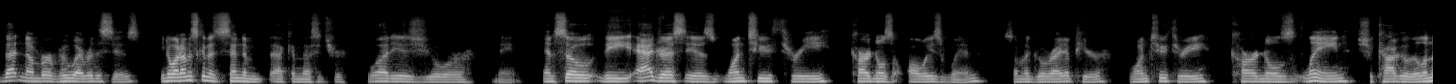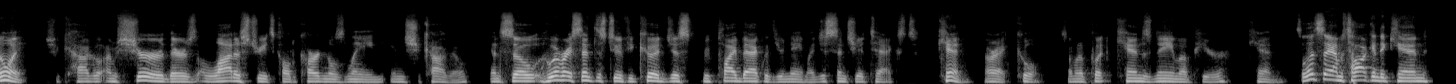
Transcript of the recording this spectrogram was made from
that number of whoever this is. You know what? I'm just going to send him back a message here. What is your name? And so the address is 123 Cardinals always win. So I'm going to go right up here 123 Cardinals Lane, Chicago, Illinois. Chicago. I'm sure there's a lot of streets called Cardinals Lane in Chicago. And so, whoever I sent this to, if you could just reply back with your name. I just sent you a text. Ken. All right, cool. So I'm going to put Ken's name up here. Ken. So let's say I'm talking to Ken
